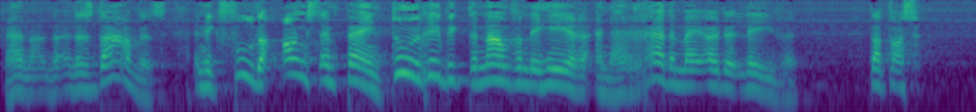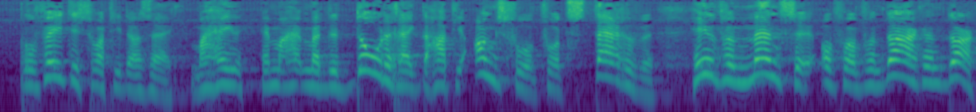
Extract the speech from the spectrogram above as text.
En, en dat is David. En ik voelde angst en pijn. Toen riep ik de naam van de Heer en hij redde mij uit het leven. Dat was profetisch wat hij daar zegt. Maar, hij, maar, maar de dodenrijk, daar had hij angst voor, voor het sterven. Heel veel mensen, of van vandaag en dag.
